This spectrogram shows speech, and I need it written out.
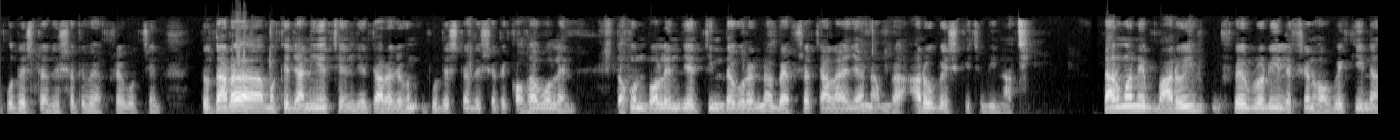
উপদেষ্টাদের সাথে ব্যবসা করছেন। তো তারা আমাকে জানিয়েছেন যে তারা যখন উপদেষ্টাদের সাথে কথা বলেন তখন বলেন যে, চিন্তা করেন না, ব্যবসা চালায় যান, আমরা আরও বেশ কিছুদিন আছি। তার মানে বারোই ফেব্রুয়ারি ইলেকশন হবে কি না,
